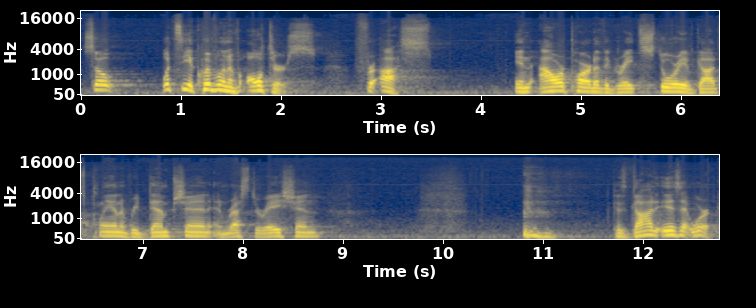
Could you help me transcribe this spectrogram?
So, what's the equivalent of altars for us in our part of the great story of God's plan of redemption and restoration? Because God is at work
